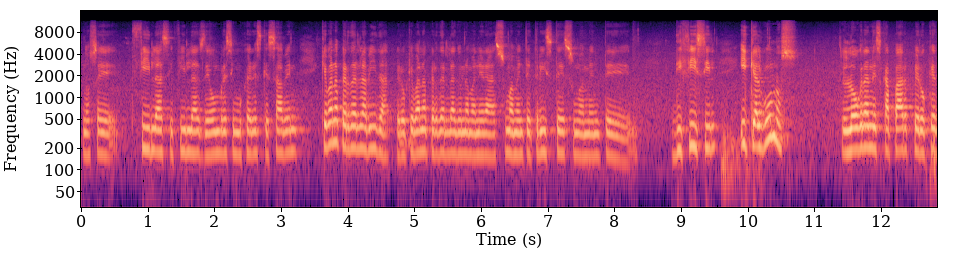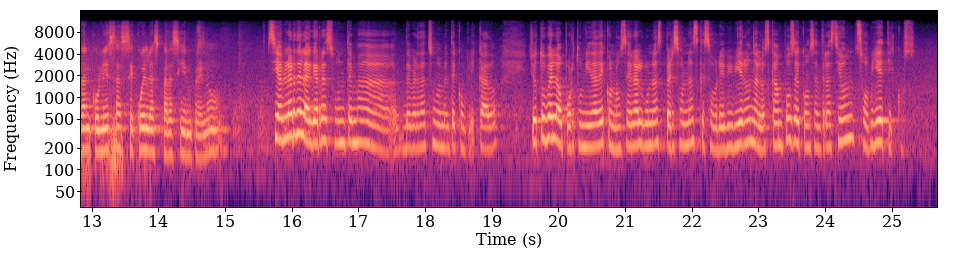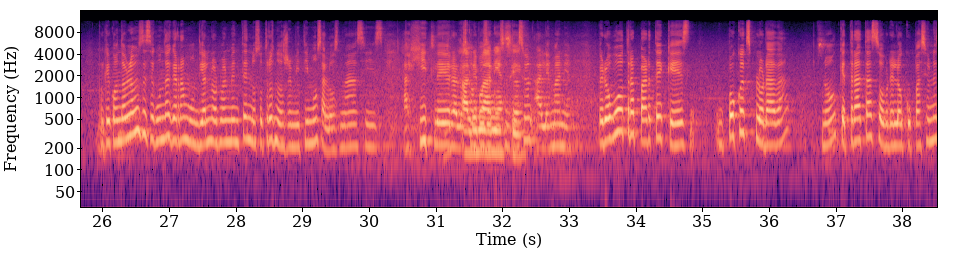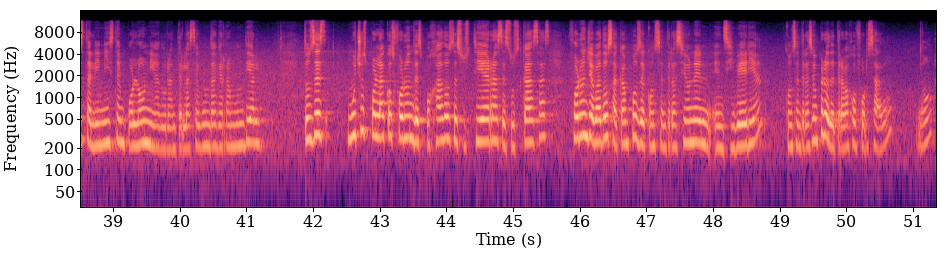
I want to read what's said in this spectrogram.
no sé, filas y filas de hombres y mujeres que saben que van a perder la vida, pero que van a perderla de una manera sumamente triste, sumamente difícil y que algunos logran escapar, pero quedan con esas secuelas para siempre, ¿no? Sí, hablar de la guerra es un tema de verdad sumamente complicado. Yo tuve la oportunidad de conocer a algunas personas que sobrevivieron a los campos de concentración soviéticos. Porque cuando hablamos de Segunda Guerra Mundial, normalmente nosotros nos remitimos a los nazis, a Hitler, a los campos de concentración, a Alemania. Pero hubo otra parte que es poco explorada, ¿no? que trata sobre la ocupación estalinista en Polonia durante la Segunda Guerra Mundial. Entonces, muchos polacos fueron despojados de sus tierras, de sus casas, fueron llevados a campos de concentración en Siberia, concentración pero de trabajo forzado, ¿no?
